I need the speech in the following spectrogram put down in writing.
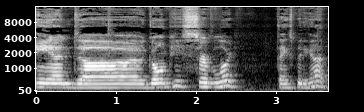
and uh, go in peace, serve the Lord. Thanks be to God.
